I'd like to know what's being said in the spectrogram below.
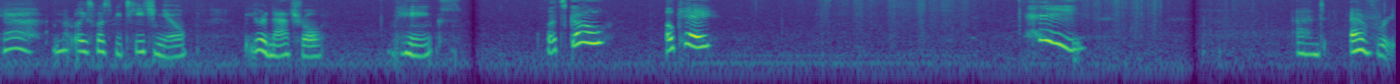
Yeah, I'm not really supposed to be teaching you, but you're a natural. Thanks. Let's go. Okay. Hey! And every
